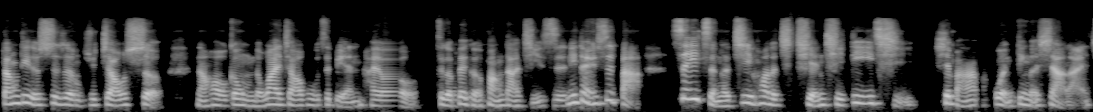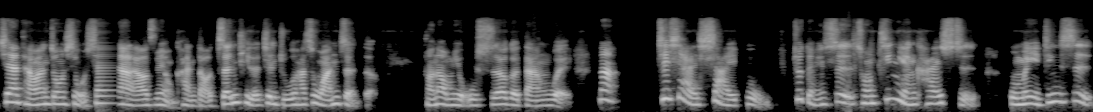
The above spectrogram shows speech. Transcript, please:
当地的市政府去交涉，然后跟我们的外交部这边，还有这个贝壳放大机制，你等于是把这一整个计划的前期第一期先把它稳定了下来。现在台湾中心，我现在来到这边有看到整体的建筑物它是完整的。好，那我们有五十二个单位，那接下来下一步。就等于是从今年开始，我们已经是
